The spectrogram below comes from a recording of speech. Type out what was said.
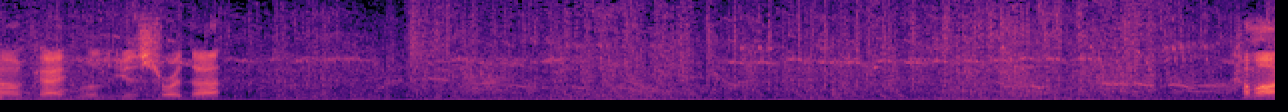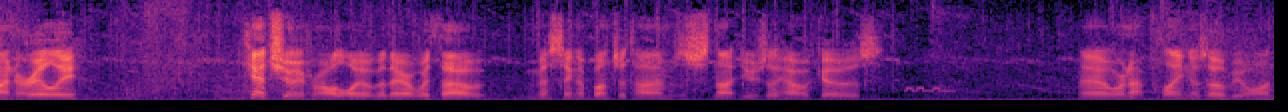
Okay, well you destroyed that. come on, really? You can't shoot me from all the way over there without missing a bunch of times. It's not usually how it goes. No, we're not playing as Obi-Wan.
